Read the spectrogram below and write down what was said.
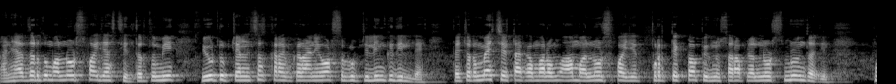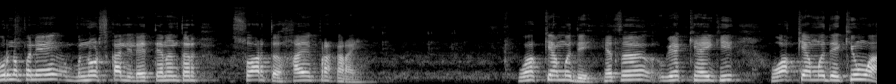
आणि ह्या जर तुम्हाला नोट्स पाहिजे असतील तर तुम्ही यूट्यूब चॅनल सबस्क्राईब करा आणि व्हॉट्सअप ग्रुपची लिंक दिलेली आहे. त्याच्यावर मेसेज टाका मला आम्हाला नोट्स पाहिजेत प्रत्येक टॉपिकनुसार आपल्याला नोट्स मिळून जातील. पूर्णपणे नोट्स काढलेले आहेत. त्यानंतर स्वार्थ हा एक प्रकार आहे. वाक्यामध्ये ह्याचं व्याख्या आहे की वाक्यामध्ये किंवा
